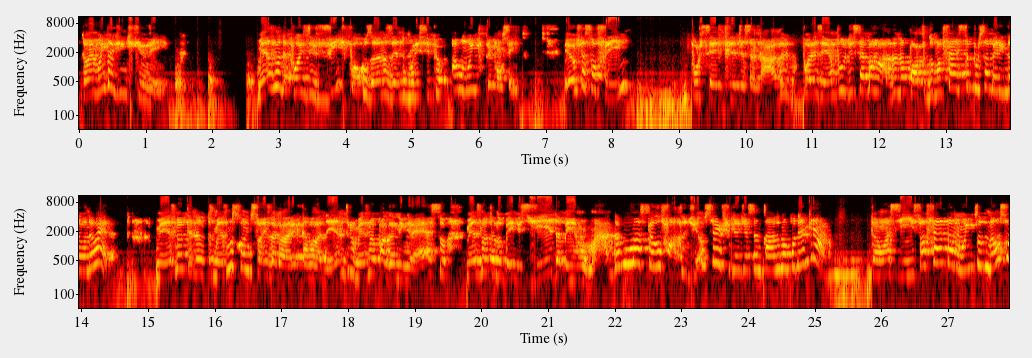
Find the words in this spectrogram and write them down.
Então é muita gente que veio. Mesmo depois de vinte e poucos anos dentro do município, há muito preconceito. Eu já sofri por ser filha de assentado, por exemplo, de ser barrada na porta de uma festa por saberem de onde eu era. Mesmo eu tendo as mesmas condições da galera que estava lá dentro, mesmo eu pagando ingresso, mesmo eu estando bem vestida, bem arrumada, mas pelo fato de eu ser filha de assentado não poder entrar. Então, assim, isso afeta muito não só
